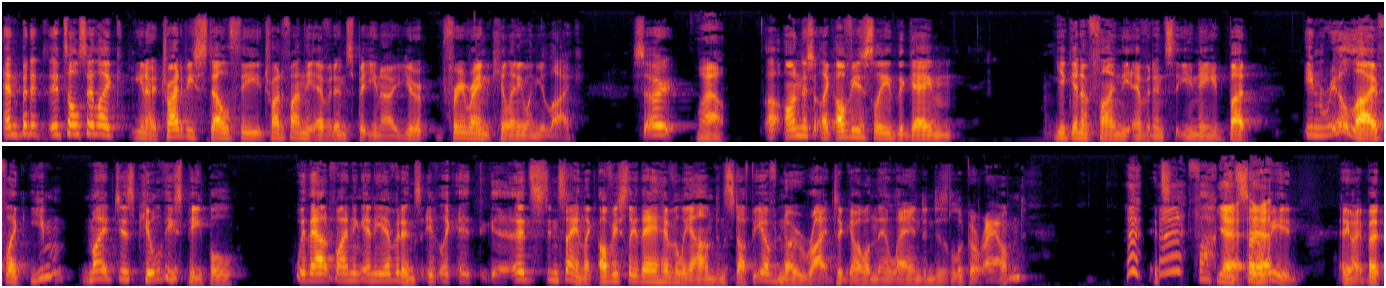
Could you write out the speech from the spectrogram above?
And but it, it's also like you know, try to be stealthy, try to find the evidence, but you know, you're free reign to kill anyone you like. So Wow. uh, honestly, like obviously the game, you're gonna find the evidence that you need, but in real life, like you might just kill these people without finding any evidence. If like it, it's insane. Like obviously they're heavily armed and stuff, but you have no right to go on their land and just look around. It's fuck. Yeah, it's so yeah. weird. Anyway, but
